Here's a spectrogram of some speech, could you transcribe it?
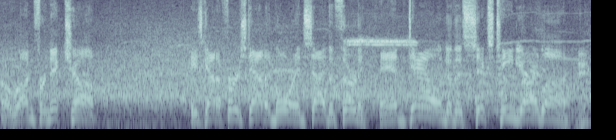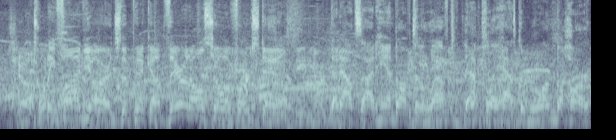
A run for Nick Chubb. He's got a first down and more inside the 30. And down to the 16-yard line. 25 yards the pickup there and also a first down. That outside handoff to the left, that play has to warm the heart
